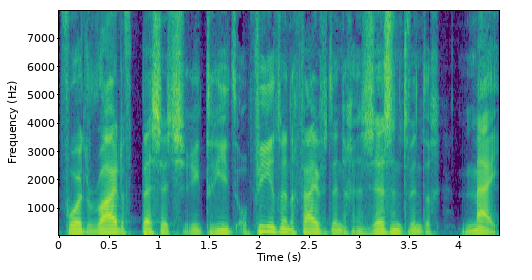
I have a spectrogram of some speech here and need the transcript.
voor het Ride of Passage Retreat op 24, 25 en 26 mei.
